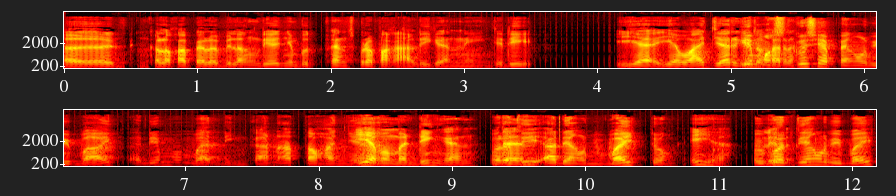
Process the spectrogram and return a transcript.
eh, kalau Capello bilang dia nyebut fans berapa kali kan nih. Jadi ya ya wajar Iya gitu maksud karena gue siapa yang lebih baik? Dia membandingkan atau hanya iya membandingkan. Berarti Dan- ada yang lebih baik dong. iya. Berarti yang lebih baik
